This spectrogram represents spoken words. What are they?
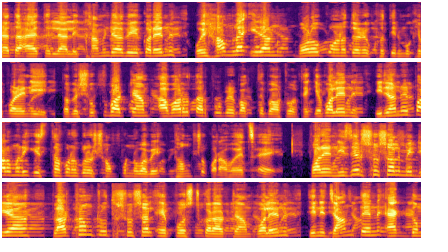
নেতা আয়াতুল্লাহ আলী খামিনি দাবি করেন, ওই হামলা ইরান বড় কোনো ধরনের ক্ষতির মুখে পড়েনি। তবে শুক্রবার ট্রাম্প আবারও তার পূর্বের বক্তব্যে অটল থেকে বলেন, ইরানের পারমাণবিক স্থাপনাগুলো সম্পূর্ণভাবে ধ্বংস করা হয়েছে। পরে নিজের social media platform truth social এ পোস্ট করা ট্রাম্প বলেন, তিনি জানতেন একদম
